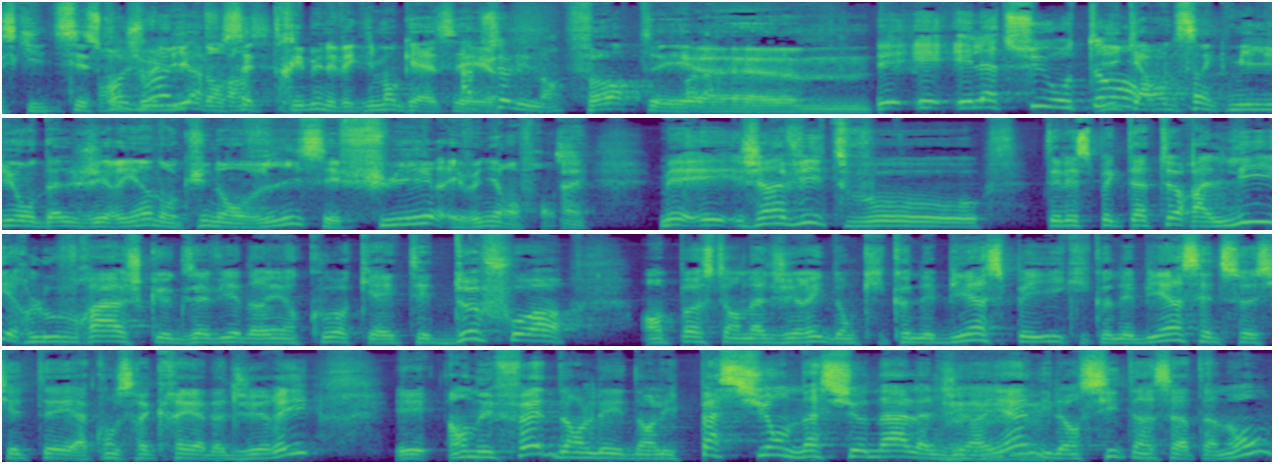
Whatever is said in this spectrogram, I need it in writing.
C'est ce qu'on peut lire dans cette tribune, effectivement, qui est assez Absolument. forte. Euh, et, et, et, là-dessus, autant. 45 millions d'Algériens, donc une envie, c'est fuir et venir en France. Mais j'invite vos téléspectateurs à lire l'ouvrage que Xavier Driancourt, qui a été deux fois en poste en Algérie, donc qui connaît bien ce pays, qui connaît bien cette société, a consacré à l'Algérie. Et en effet, dans les, dans les passions nationales algériennes, mmh. il en cite un certain nombre,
